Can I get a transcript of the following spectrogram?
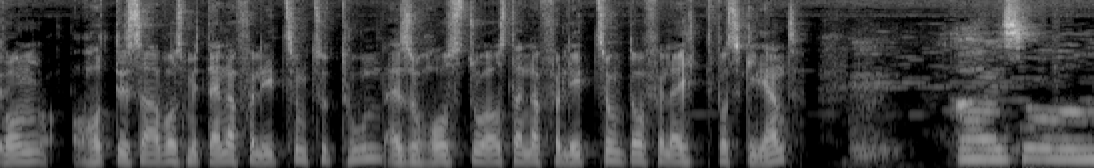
zwischenfragen, hat das auch was mit deiner Verletzung zu tun? Also hast du aus deiner Verletzung da vielleicht was gelernt? Also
